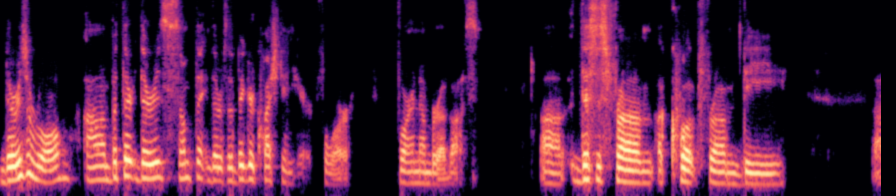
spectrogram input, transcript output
there is a role, um, but there, there is something, there's a bigger question here for, for a number of us. Uh, this is from a quote from the uh,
